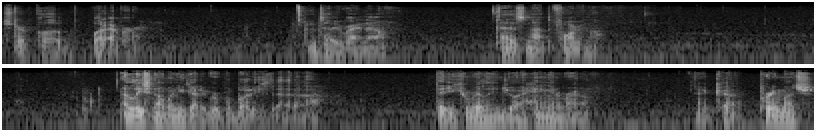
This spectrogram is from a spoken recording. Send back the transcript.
strip club, whatever. I'm gonna tell you right now, that is not the formula. At least not when you got a group of buddies that uh, that you can really enjoy hanging around. Like uh, pretty much,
